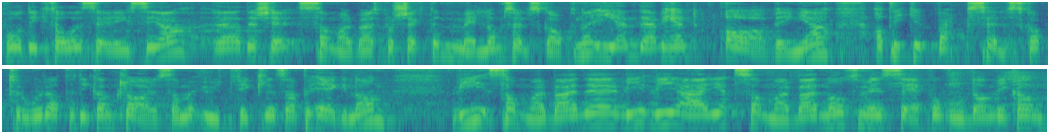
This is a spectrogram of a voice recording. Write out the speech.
på digitaliseringssida. Eh, det skjer samarbeidsprosjekter mellom selskapene. Igjen, det er vi helt avhengig av. At ikke hvert selskap tror at de kan klare seg med å utvikle seg på egen hånd. Vi, vi, vi er i et samarbeid nå som vi ser på hvordan vi kan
